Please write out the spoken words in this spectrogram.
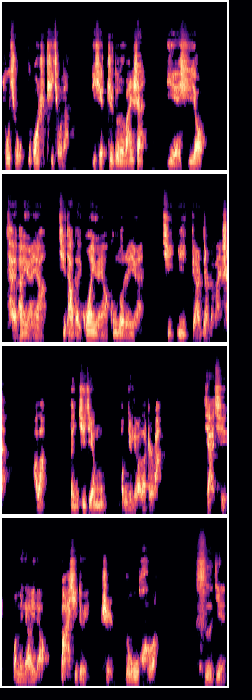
足球不光是踢球的，一些制度的完善也需要裁判员呀、其他的官员呀、工作人员去一点点的完善。好了，本期节目我们就聊到这儿吧，下期我们聊一聊巴西队是如何。四届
